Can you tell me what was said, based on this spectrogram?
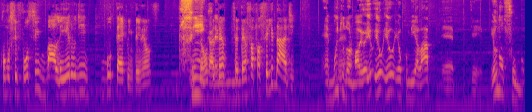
como se fosse baleiro de boteco, entendeu? Sim, então cara, você, é, tem, você tem essa facilidade. é muito né? normal. Eu, eu, eu, eu, comia lá. é, eu não fumo,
